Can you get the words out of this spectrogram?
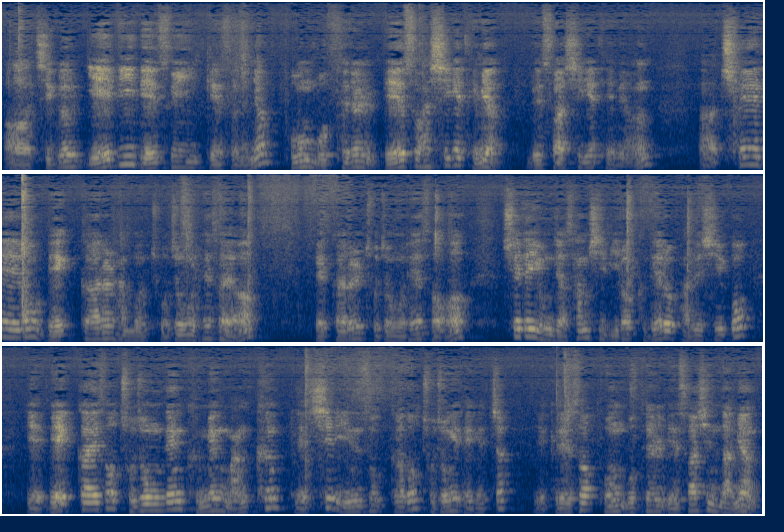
어, 지금 예비 매수인께서는요 본 모텔을 매수하시게 되면 매수하시게 되면 어, 최대로 매가를 한번 조정을 해서요 매가를 조정을 해서 최대 용자 31억 그대로 받으시고 예, 매가에서 조정된 금액만큼 네, 실인수가도 조정이 되겠죠. 예, 그래서 본 모텔을 매수하신다면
